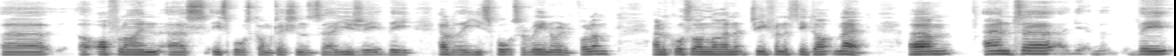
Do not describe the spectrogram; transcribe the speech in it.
uh, offline uh, esports competitions, uh, usually the held at the esports arena in Fulham, and of course online at gfinity.net. Um, and uh, the,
